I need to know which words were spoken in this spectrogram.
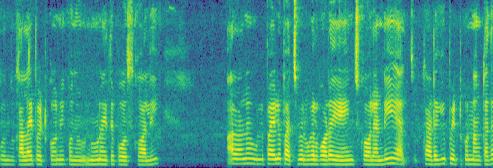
కొంచెం కళాయి పెట్టుకొని కొంచెం నూనె అయితే పోసుకోవాలి. అలానే ఉల్లిపాయలు పచ్చిమిరపకాయలు కూడా వేయించుకోవాలండి. కడిగి పెట్టుకున్నాం కదా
